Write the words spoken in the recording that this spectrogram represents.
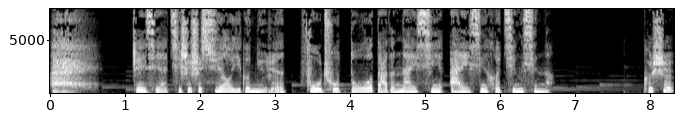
唉，这些其实是需要一个女人付出多大的耐心、爱心和精心呢？可是，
